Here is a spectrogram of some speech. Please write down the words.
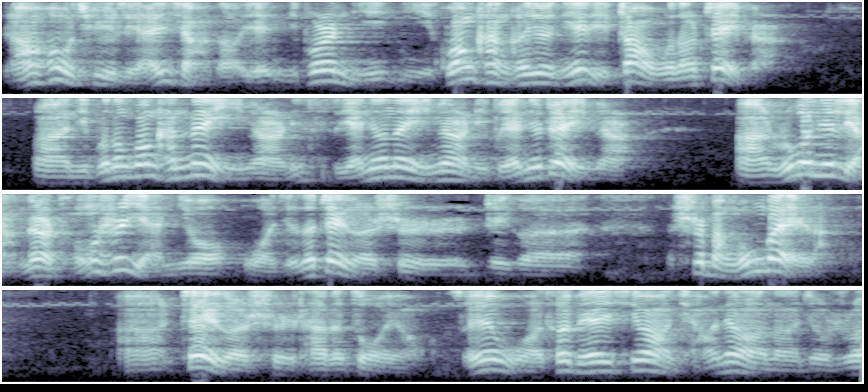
然后去联想到，也你不是你你光看科学，你也得照顾到这边啊，你不能光看那一面，你只研究那一面，你不研究这一面啊。如果你两面同时研究，我觉得这个是这个事半功倍的。啊，这个是它的作用，所以我特别希望强调呢，就是说，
